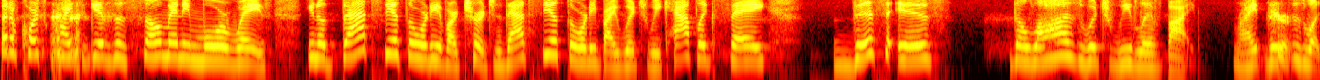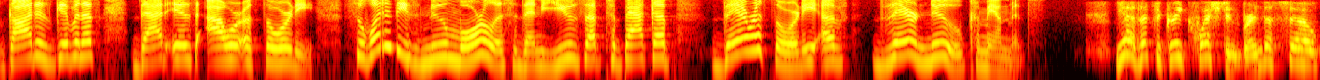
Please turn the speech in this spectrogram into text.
But of course, Christ gives us so many more ways. You know, that's the authority of our church. That's the authority by which we Catholics say this is the laws which we live by, right? This Sure. is what God has given us. That is our authority. So, what do these new moralists then use up to back up their authority of their new commandments? Yeah, that's a great question, Brenda. So,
